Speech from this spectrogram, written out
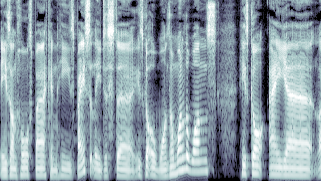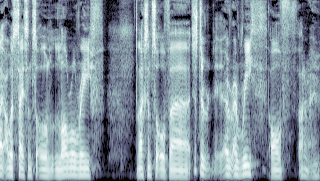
He's on horseback, and he's basically just uh, he's got all wands. On one of the wands, he's got a uh, like I would say some sort of laurel wreath, like some sort of uh, just a, a, a wreath of I don't know.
